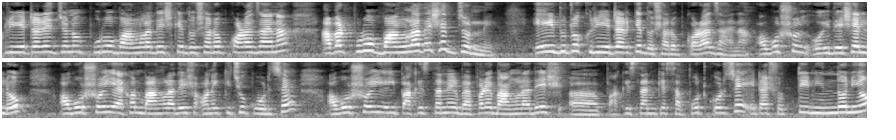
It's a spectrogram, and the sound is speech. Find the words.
ক্রিয়েটারের জন্য পুরো বাংলাদেশকে দোষারোপ করা যায় না, আবার পুরো বাংলাদেশের জন্যে এই দুটো ক্রিয়েটারকে দোষারোপ করা যায় না। অবশ্যই ওই দেশের লোক, অবশ্যই এখন বাংলাদেশ অনেক কিছু করছে, অবশ্যই এই পাকিস্তানের ব্যাপারে বাংলাদেশ পাকিস্তানকে সাপোর্ট করছে, এটা সত্যি নিন্দনীয়।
